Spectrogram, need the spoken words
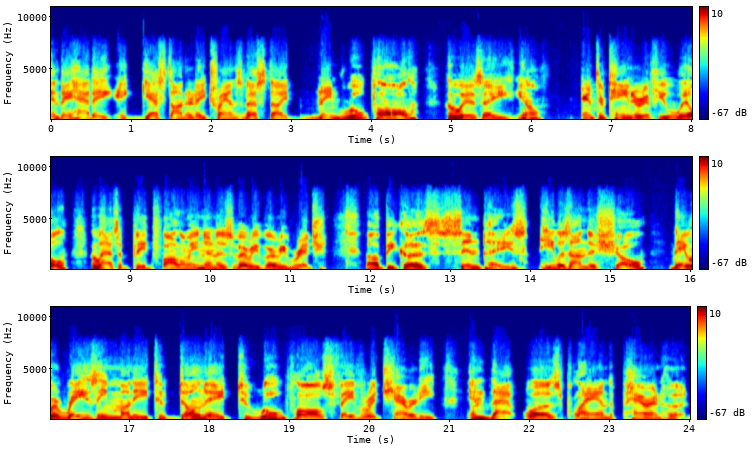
and they had a, a guest on it, a transvestite named RuPaul, who is a, you know, entertainer, if you will, who has a big following and is very, very rich uh, because sin pays. He was on this show. They were raising money to donate to RuPaul's favorite charity, and that was Planned Parenthood.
